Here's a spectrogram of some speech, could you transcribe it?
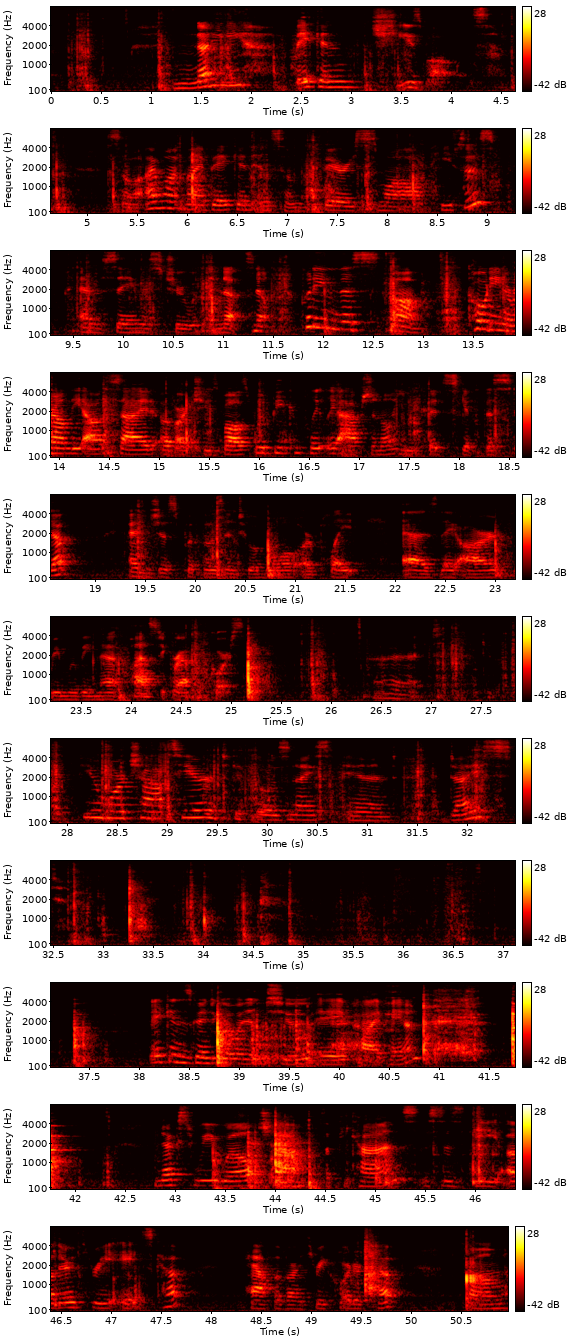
nutty bacon cheese balls. So I want my bacon in some very small pieces and the same is true with the nuts. Now, putting this um, coating around the outside of our cheese balls would be completely optional. You could skip this step and just put those into a bowl or plate as they are removing that plastic wrap, of course. All right, give a few more chops here to get those nice and diced. Bacon is going to go into a pie pan. Next we will chop the pecans. This is the other 3 eighths cup, half of our 3 quarter cup from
